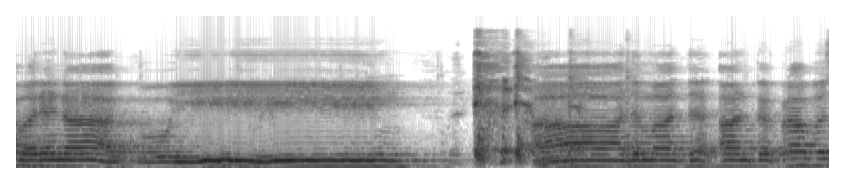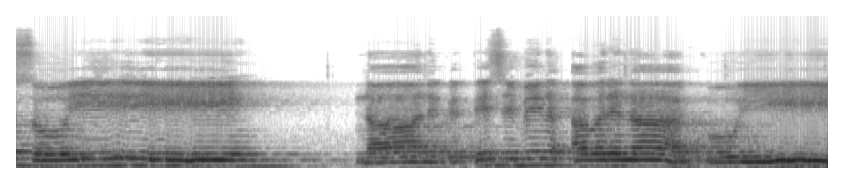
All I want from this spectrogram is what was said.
ਅਵਰ ਨਾ ਕੋਈ। ਆਦ ਮਦ ਅੰਤ ਪ੍ਰਭ ਸੋਈ। ਨਾਨਕ ਤਿਸ ਬਿਨ ਅਵਰ ਨਾ ਕੋਈ।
